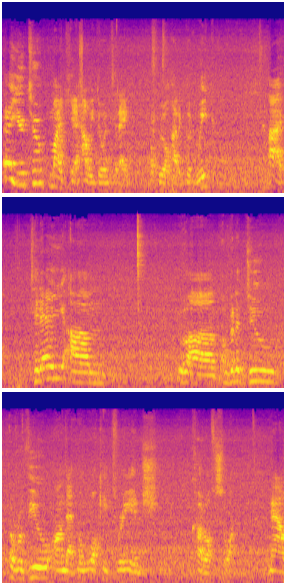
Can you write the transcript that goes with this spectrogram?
Hey YouTube, Mike here. How we doing today? Hope we all had a good week. Alright, today um, uh, I'm going to do a review on that Milwaukee 3-inch cutoff saw. Now,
